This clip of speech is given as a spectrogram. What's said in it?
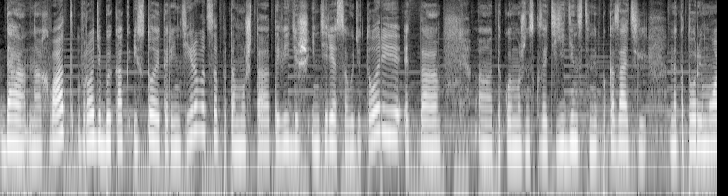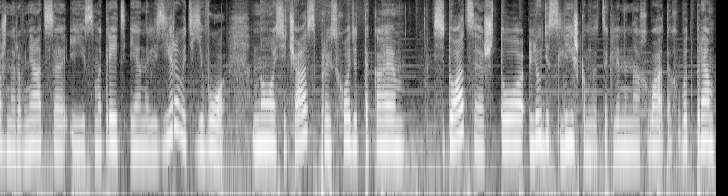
да, на охват вроде бы как и стоит ориентироваться, потому что ты видишь интерес аудитории, это э, такой, можно сказать, единственный показатель, на который можно равняться и смотреть и анализировать его. Но сейчас происходит такая ситуация, что люди слишком зациклены на охватах, вот прям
